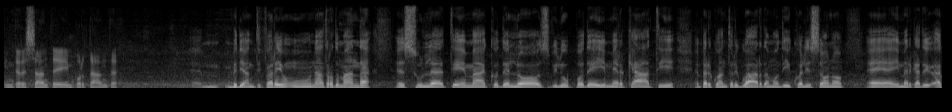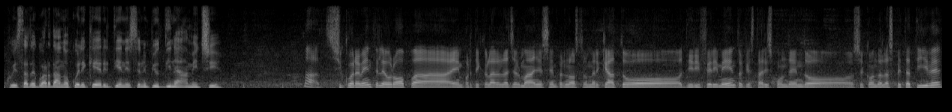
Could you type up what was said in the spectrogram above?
interessante e importante. Eh, vediamo, ti farei un'altra domanda eh, sul tema ecco, dello sviluppo dei mercati eh, per quanto riguarda Modi. Quali sono eh, i mercati a cui state guardando, quelli che ritieni siano i più dinamici? Ma sicuramente l'Europa e in particolare la Germania è sempre il nostro mercato di riferimento che sta rispondendo secondo le aspettative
